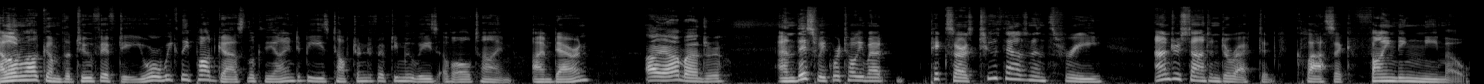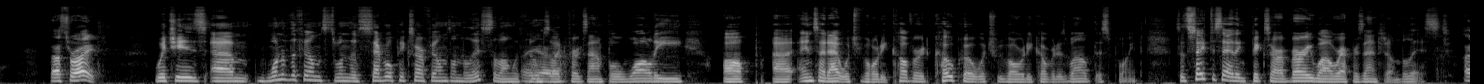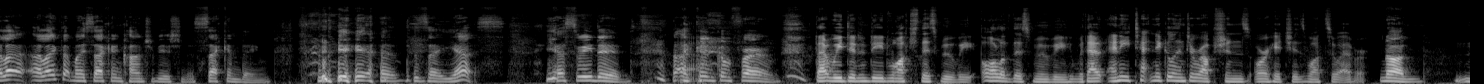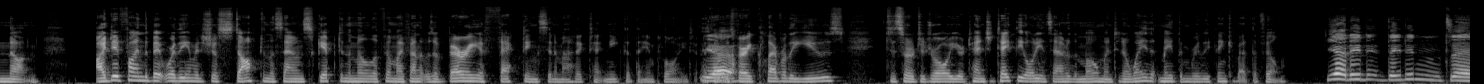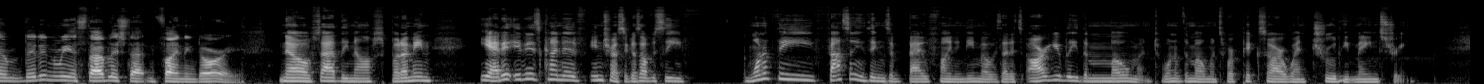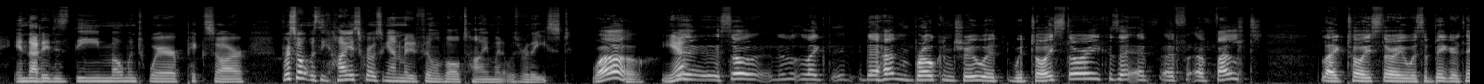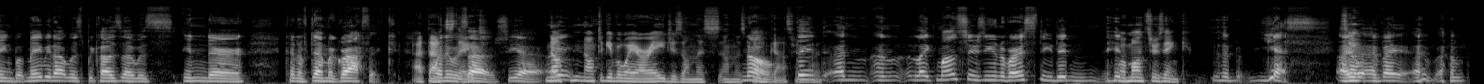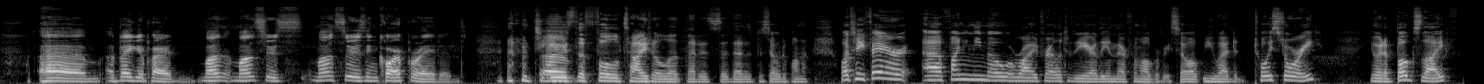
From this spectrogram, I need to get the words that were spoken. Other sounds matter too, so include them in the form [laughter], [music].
Hello and welcome to the 250, your weekly podcast looking at the IMDb's top 250 movies of all time. I'm Darren, I am Andrew. and this week we're talking about Pixar's 2003 Andrew Stanton directed classic Finding Nemo, That's right. which is um, one of the films, it's one of the several Pixar films on the list, along with films Yeah. like, for example, WALL-E, Up, uh, Inside Out, which we've already covered, Coco, which we've already covered as well at this point. So it's safe to say I think Pixar are very well represented on the list. I like I like that my second contribution is seconding [laughs] to say yes, yes we did. I can confirm. [laughs] that we did indeed watch this movie, all of this movie, without any technical interruptions or hitches whatsoever. None. None. I did find the bit where the image just stopped and the sound skipped in the middle of the film. I found it was a very affecting cinematic technique that they employed. I thought it was very cleverly used to sort of to draw your attention, take the audience out of the moment in a way that made them really think about the film. Yeah, they they didn't um they didn't reestablish that in Finding Dory. No, sadly not. But I mean, yeah, it, it is kind of interesting because obviously one of the fascinating things about Finding Nemo is that it's arguably the moment, one of the moments where Pixar went truly mainstream. In that it is the moment where Pixar, first of all, it was the highest grossing animated film of all time when it was released. Wow. Yeah. So like they hadn't broken through with with Toy Story because I, I, I, felt like Toy Story was a bigger thing, but maybe that was because I was in their kind of demographic At that when it was out. Yeah. Not I- not to give away our ages on this on this no, podcast. they and and like Monsters University didn't hit. well, Monsters Inc. had- yes, So- I, I, beg, I, um, I beg your pardon. Mon- Monsters Monsters Incorporated. [laughs] to Um, use the full title that, that is that is bestowed upon it. Well, to be fair, uh, Finding Nemo arrived relatively early in their filmography. So you had Toy Story, you had A Bug's Life,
